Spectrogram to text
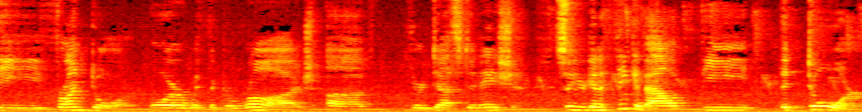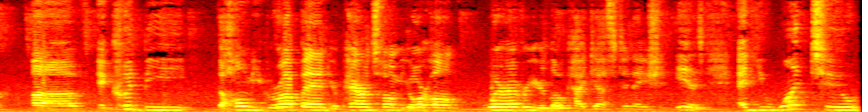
the front door or with the garage of your destination. So you're going to think about the the door of it could be the home you grew up in, your parents' home, your home, wherever your loci destination is, and you want to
